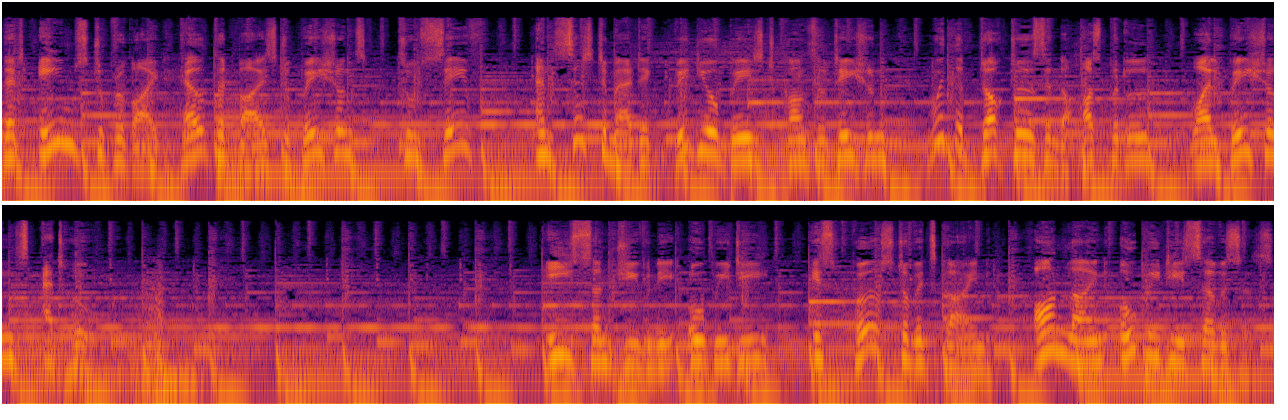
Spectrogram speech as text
that aims to provide health advice to patients through safe and systematic video-based consultation with the doctors in the hospital while patients at home. eSanjeevani OPD is first of its kind online OPD services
